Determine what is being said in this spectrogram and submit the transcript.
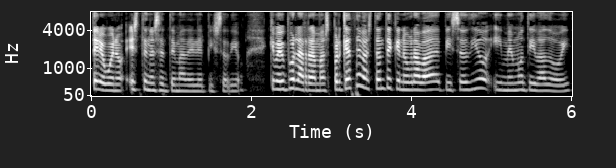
Pero bueno, este no es el tema del episodio, que me voy por las ramas, porque hace bastante que no grababa episodio y me he motivado hoy.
